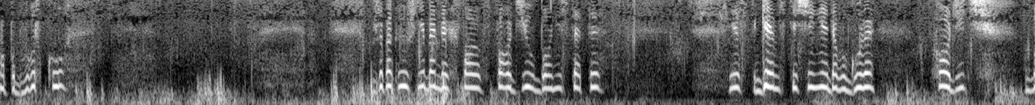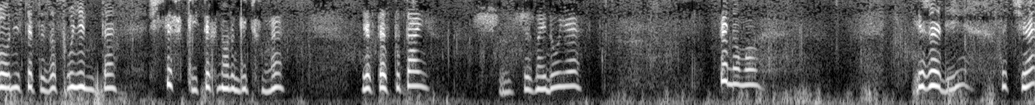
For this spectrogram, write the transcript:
na podwórku. Rzepak już nie będę wchodził, bo niestety jest gęsty, się nie da w ogóle chodzić, bo niestety zasłonięte ścieżki technologiczne, jak jest tutaj, się znajduje. Wiadomo, jeżeli chcecie,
